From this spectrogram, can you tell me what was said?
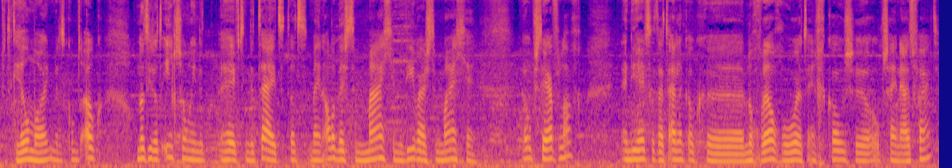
vind ik heel mooi. Maar dat komt ook omdat hij dat ingezongen in de, heeft in de tijd... dat mijn allerbeste maatje, mijn dierbaarste maatje, op sterven lag. En die heeft dat uiteindelijk ook eh, nog wel gehoord en gekozen op zijn uitvaart.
